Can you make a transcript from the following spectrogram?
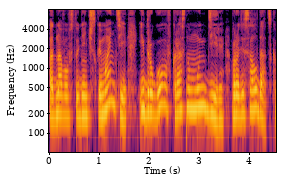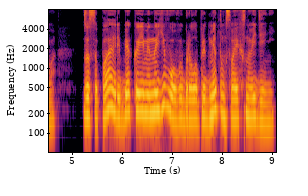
одного в студенческой мантии и другого в красном мундире, вроде солдатского. Засыпая, Ребекка именно его выбрала предметом своих сновидений.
